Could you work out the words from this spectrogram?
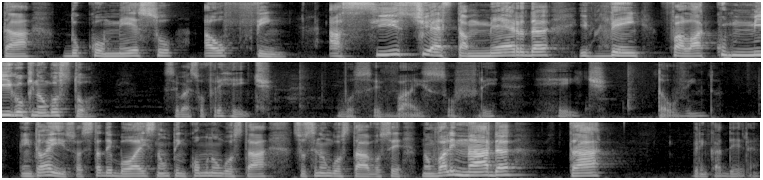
tá? Do começo ao fim assiste esta merda e vem falar comigo que não gostou. Você vai sofrer hate. você vai sofrer hate. Tá ouvindo? Então é isso, assista The Boys, não tem como não gostar. Se você não gostar, você não vale nada, tá? Brincadeira.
